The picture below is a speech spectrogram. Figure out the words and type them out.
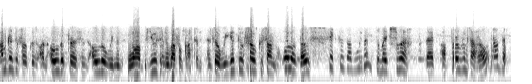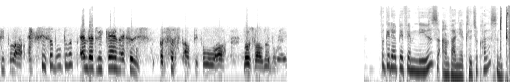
I'm going to focus on older persons, older women who are abused and who are forgotten. And so we're going to focus on all of those sectors of women to make sure that our programs are rolled out, that people are accessible to it, and that we can actually assist our people who are most vulnerable. For Good Hope FM News, I'm Vanya Kluter-Collison.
